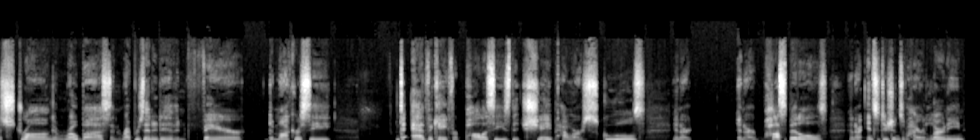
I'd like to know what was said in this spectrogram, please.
a strong and robust and representative and fair democracy, and to advocate for policies that shape how our schools and our and our hospitals and our institutions of higher learning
